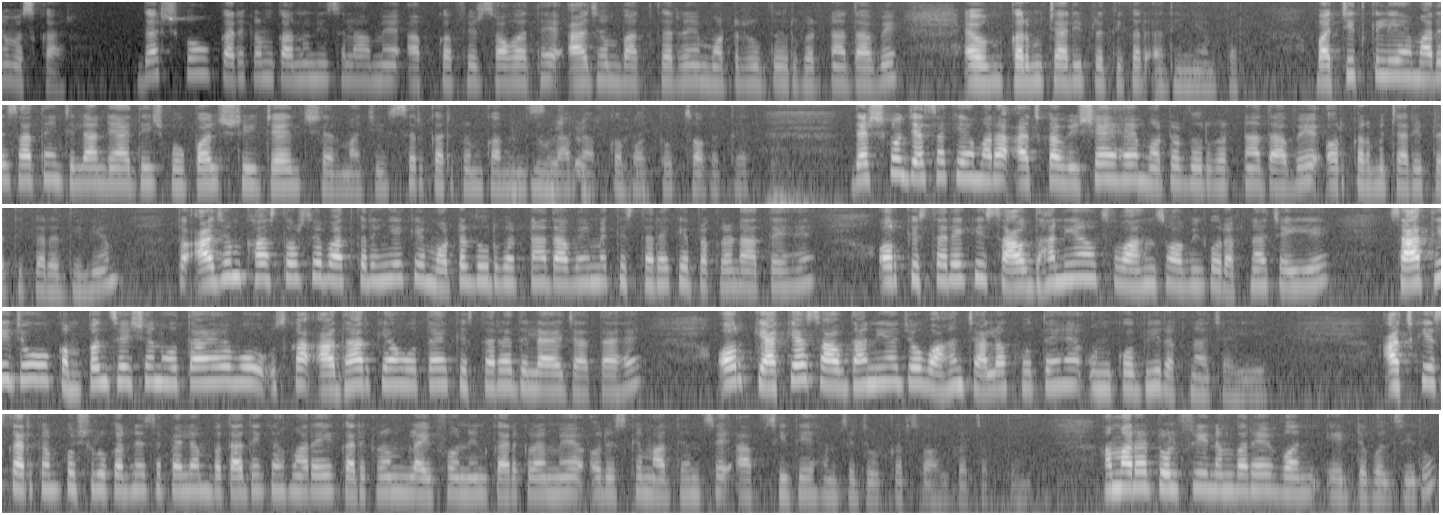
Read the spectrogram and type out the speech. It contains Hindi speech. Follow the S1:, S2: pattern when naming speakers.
S1: नमस्कार। दर्शकों कार्यक्रम कानूनी सलाह में आपका फिर स्वागत है। आज हम बात कर रहे हैं मोटर दुर्घटना दावे एवं कर्मचारी प्रतिकर अधिनियम पर। बातचीत के लिए हमारे साथ हैं जिला न्यायाधीश भोपाल श्री जयंत शर्मा जी। सर कार्यक्रम कानूनी सलाह में आपका बहुत बहुत स्वागत है। दर्शकों जैसा कि हमारा आज का विषय है मोटर दुर्घटना दावे और कर्मचारी प्रतिकर अधिनियम तो आज हम खास तौर से बात करेंगे कि मोटर दुर्घटना दावे में किस तरह के प्रकरण आते हैं और किस तरह की सावधानियाँ उस वाहन स्वामी को रखना चाहिए साथ ही जो कंपनसेशन होता है, वो उसका आधार क्या होता है, किस तरह दिलाया जाता है और क्या क्या सावधानियाँ जो वाहन चालक होते हैं, उनको भी रखना चाहिए। आज के इस कार्यक्रम को शुरू करने से पहले हम बता दें कि हमारा ये कार्यक्रम लाइफ ऑन इन कार्यक्रम है और इसके माध्यम से आप सीधे हमसे जुड़कर सवाल कर सकते हैं। हमारा टोल फ्री नंबर है one eight double zero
